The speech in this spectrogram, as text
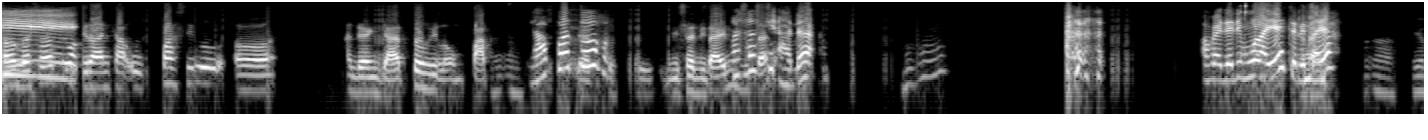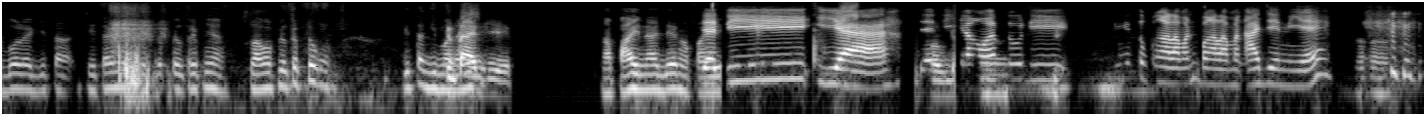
Kalau nggak salah tuh waktu di ranca upas itu eh, ada yang jatuh lompat. Mm-mm. siapa tuh? Bisa ditain Masa Gita? sih ada? Oke, jadi mulai ya cerita Nah. ya. Boleh kita ceritain field trip field tripnya. Selama field trip tuh kita gimana Ceritain sih? Ngapain aja, ngapain? Jadi iya. Jadi Oh, yang waktu di ini tuh pengalaman-pengalaman aja nih ya. Heeh.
